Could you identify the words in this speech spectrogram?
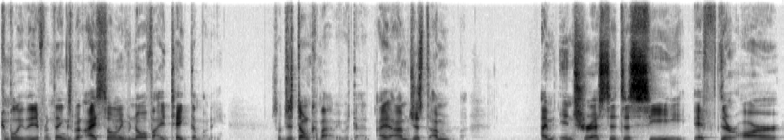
completely different things. But I still don't even know if I'd take the money. So just don't come at me with that. I, I'm just I'm I'm interested to see if there are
